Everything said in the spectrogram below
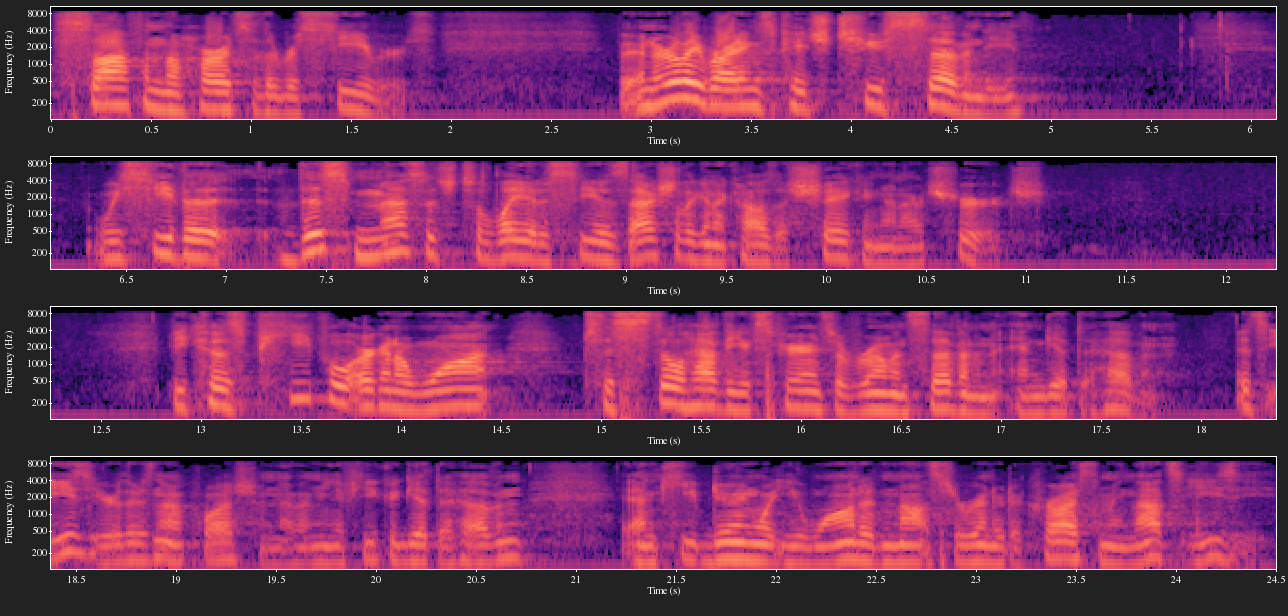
soften the hearts of the receivers. But in early writings, page 270, we see that this message to Laodicea is actually going to cause a shaking in our church. Because people are going to want to still have the experience of Romans 7 and get to heaven. It's easier, there's no question. I mean, if you could get to heaven and keep doing what you wanted and not surrender to Christ, I mean, that's easy.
